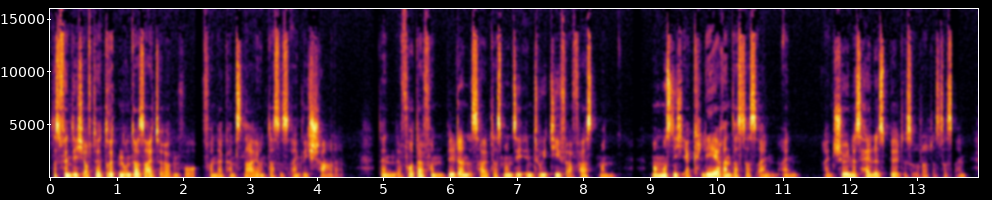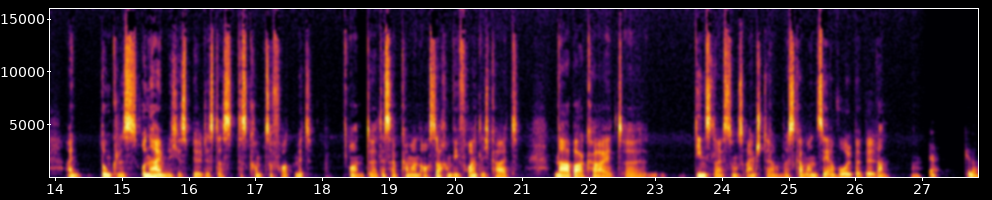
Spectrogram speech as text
das finde ich auf der dritten Unterseite irgendwo von der Kanzlei und das ist eigentlich schade. Denn der Vorteil von Bildern ist halt, dass man sie intuitiv erfasst. Man, man muss nicht erklären, dass das ein, ein ein schönes, helles Bild ist oder dass das ein, ein dunkles, unheimliches Bild ist, das, das kommt sofort mit. Und äh, deshalb kann man auch Sachen wie Freundlichkeit, Nahbarkeit, äh, Dienstleistungseinstellung, das kann man sehr wohl bebildern. Ne? Ja. Genau.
